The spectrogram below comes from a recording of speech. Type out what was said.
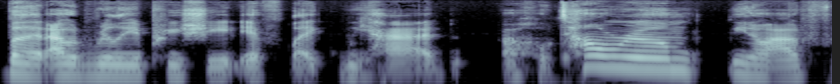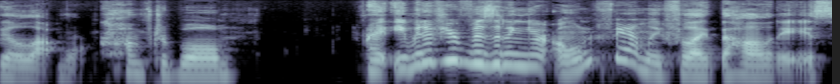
but I would really appreciate if like we had a hotel room, you know, I would feel a lot more comfortable. Right? Even if you're visiting your own family for like the holidays,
